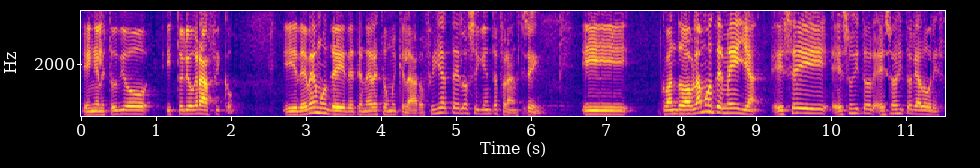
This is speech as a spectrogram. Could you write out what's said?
en el estudio historiográfico, y debemos de, tener esto muy claro. Fíjate lo siguiente, Francis. Sí. Y cuando hablamos de Mella, ese, esos, esos historiadores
